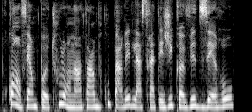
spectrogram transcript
pourquoi on ferme pas tout, on entend beaucoup parler de la stratégie Covid zéro,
